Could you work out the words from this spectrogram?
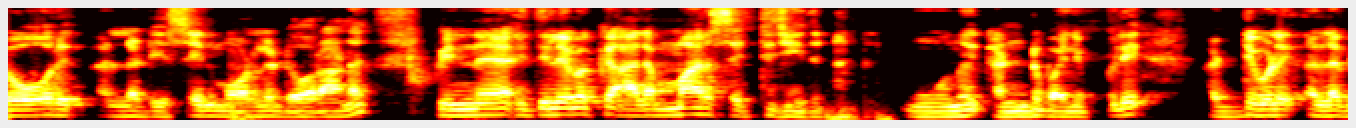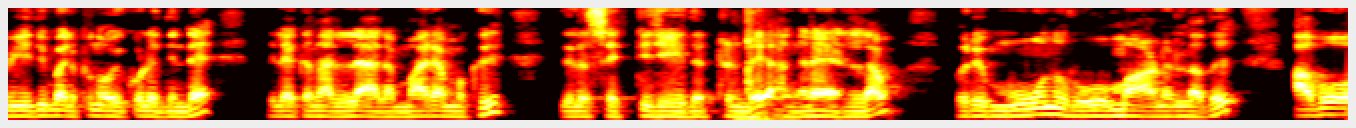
ഡോറ് നല്ല ഡിസൈൻ മോഡൽ ഡോറാണ് പിന്നെ ഇതിലേക്ക് അലമാര സെറ്റ് ചെയ്തിട്ടുണ്ട്. മൂന്ന് രണ്ട് വലിപ്പിൽ അടിപൊളി നല്ല വീതി വലിപ്പം നോക്കിക്കോളൂ ഇതിന്റെ ഇതിലൊക്കെ നല്ല അലമാര നമുക്ക് ഇതിൽ സെറ്റ് ചെയ്തിട്ടുണ്ട്. അങ്ങനെ എല്ലാം ഒരു മൂന്ന് റൂമാണുള്ളത് അപ്പോൾ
